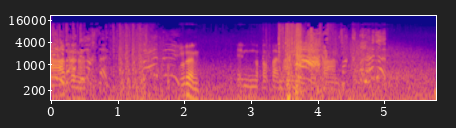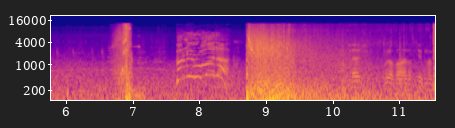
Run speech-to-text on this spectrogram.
Ah. Wo denn? Hinten noch beim Eingang Flash, oder war das jemand?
